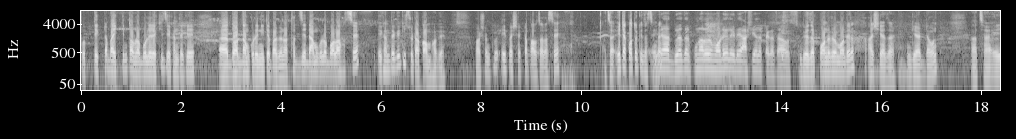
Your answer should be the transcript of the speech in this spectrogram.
প্রত্যেকটা বাইক কিন্তু আমরা বলে রাখি যে এখান থেকে দরদাম করে নিতে পারবেন। অর্থাৎ যে দামগুলো বলা হচ্ছে, এখান থেকে কিছুটা কম হবে। ভার্সন টু এই পাশে একটা পালসার আছে। আচ্ছা এটা কত কি যাচ্ছে এটা দুই হাজার পনেরোর মডেল এটা আশি হাজার টাকা চাওয়া হচ্ছে। দুই হাজার পনেরো মডেল আশি হাজার গিয়ার ডাউন আচ্ছা এই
